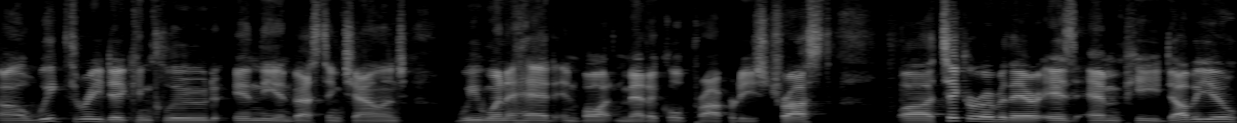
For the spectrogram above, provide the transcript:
uh, week three did conclude in the investing challenge. We went ahead and bought Medical Properties Trust. Uh, ticker over there is MPW.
